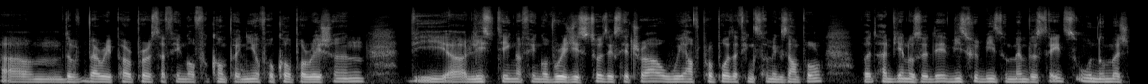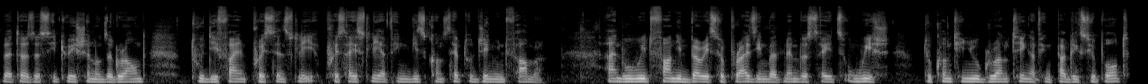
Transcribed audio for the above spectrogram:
um, the very purpose, I think, of a company, of a corporation, the uh, listing, I think, of registers, etc. We have proposed, I think, some example, but at the end of the day, this will be the member states who know much better the situation on the ground to define precisely, precisely I think, this concept of genuine farmer. And we would find it very surprising that member states wish to continue granting, I think, public support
